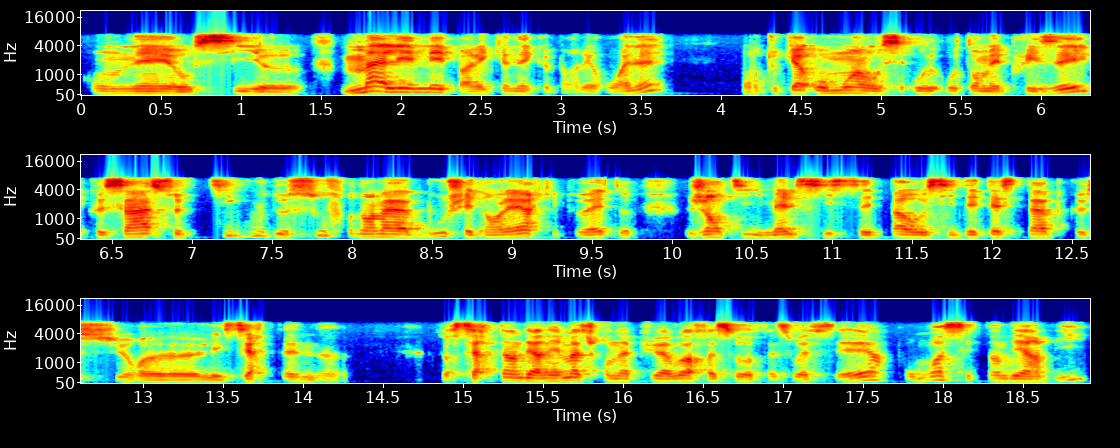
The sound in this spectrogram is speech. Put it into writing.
qu'on est aussi euh, mal aimé par les Canets que par les Rouennais, en tout cas au moins autant méprisé, que ça a ce petit goût de soufre dans la bouche et dans l'air qui peut être gentil, même si c'est pas aussi détestable que sur les certaines sur certains derniers matchs qu'on a pu avoir face au, face au FCR. Pour moi, c'est un derby.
